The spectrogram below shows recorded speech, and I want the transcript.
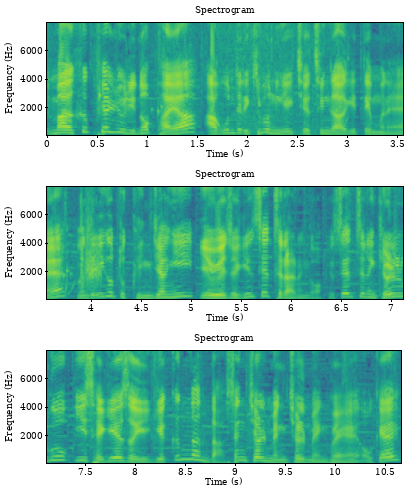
이마 흡혈률이 높아야 아군들의 기본 능력치가 증가하기 때문에 때문에. 근데 이것도 굉장히 예외적인 세트라는 거. 세트는 결국 이세 개에서 얘기가 끝난다. 생철 맹철 맹회. 오케이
